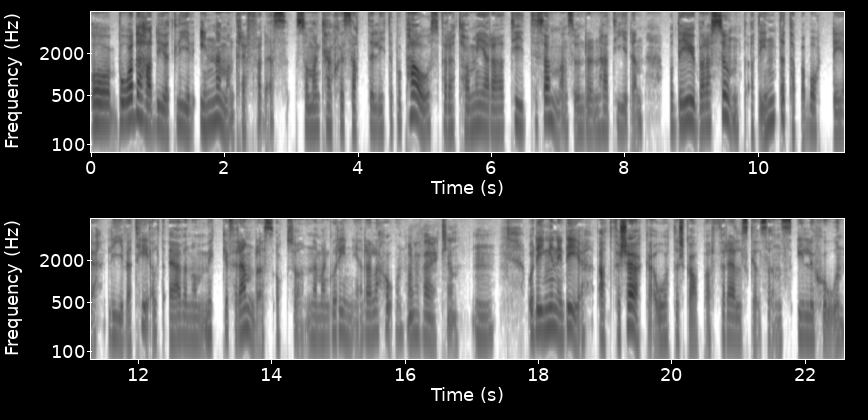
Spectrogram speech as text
Och båda hade ju ett liv innan man träffades, som man kanske satte lite på paus för att ha mera tid tillsammans under den här tiden. Och det är ju bara sunt att inte tappa bort det livet helt, även om mycket förändras också när man går in i en relation. Ja, verkligen. Mm. Och det är ingen idé att försöka återskapa förälskelsens illusion,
